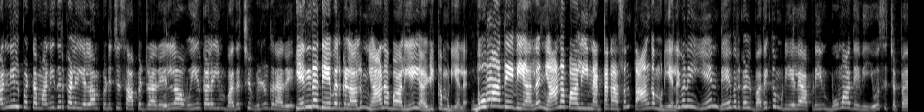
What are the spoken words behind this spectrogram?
கண்ணில் பட்ட மனிதர்களை எல்லாம் பிடிச்சு சாப்பிடுறாரு. எல்லா உயிர்களையும் வதச்சு விழுங்குறாரு. எந்த தேவர்களாலும் ஞானபாலியை அழிக்க முடியல. பூமாதேவியால ஞானபாலியின் அட்டகாசம் தாங்க முடியல. இவனை ஏன் தேவர்கள் வதைக்க முடியல அப்படின்னு பூமாதேவி யோசிச்சப்ப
